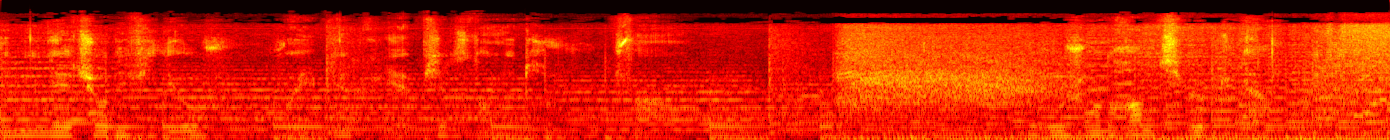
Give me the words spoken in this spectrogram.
Les, miniatures des vidéos, vous voyez bien qu'il y a Pierce dans notre groupe. Enfin, il rejoindra un petit peu plus tard.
